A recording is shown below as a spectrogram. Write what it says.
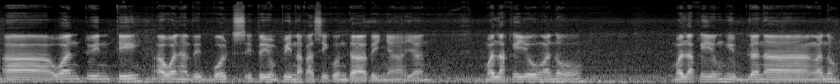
ah, 120 ah, 100 volts. Ito yung pinaka secondary niya. Yan. Malaki yung ano oh. Malaki yung hibla ng ano.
